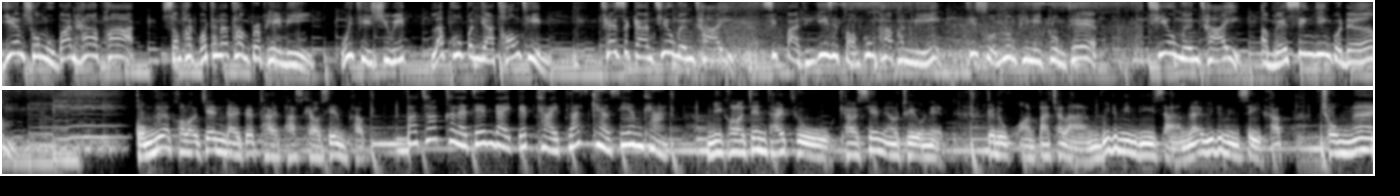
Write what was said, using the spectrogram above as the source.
เยี่ยมชมหมู่บ้าน 5 ภาค สัมผัสวัฒนธรรมประเพณี วิถีชีวิต และภูมิปัญญาท้องถิ่น เทศกาลเที่ยวเมืองไทย 18-22 กุมภาพันธ์นี้ ที่สวนลุมพินีกรุงเทพ เที่ยวเมืองไทย Amazing ยิ่งกว่าเดิม ผมเลือกคอลลาเจนไดเปปไทด์พลัสแคลเซียมครับปาชอบคอลลาเจนไดเปปไทด์ plus แคลเซียมค่ะ มีคอลลาเจนไทป์2แคลเซียมแอลทริโอเนต กระดูกอ่อนปลาฉลาม วิตามิน D3 และวิตามิน C ครับ ชงง่าย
